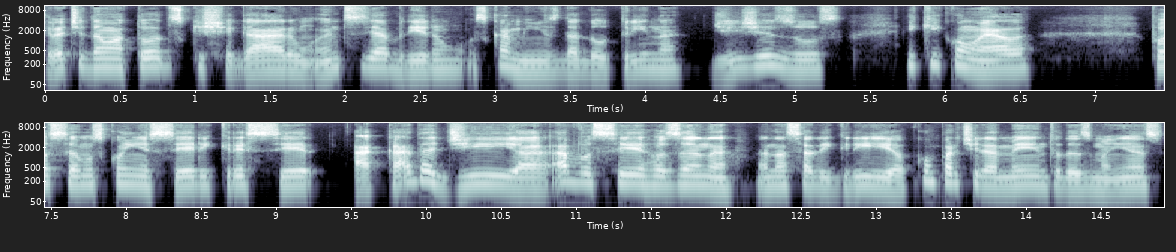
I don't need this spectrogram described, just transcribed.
Gratidão a todos que chegaram antes e abriram os caminhos da doutrina de Jesus e que com ela possamos conhecer e crescer a cada dia. A você, Rosana, a nossa alegria, o compartilhamento das manhãs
